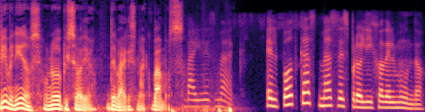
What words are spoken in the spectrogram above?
Bienvenidos a un nuevo episodio de Baires Mac. Vamos. Baires Mac, el podcast más desprolijo del mundo.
